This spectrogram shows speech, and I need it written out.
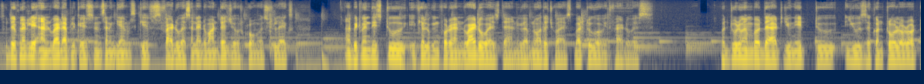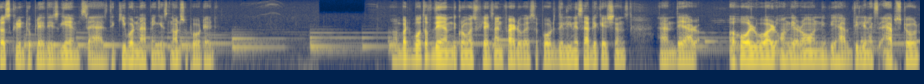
So definitely android applications and games gives fydeos an advantage over chrome os flex. And between these two if you're looking for android os then you have no other choice but to go with fydeos but do remember that you need to use a controller or touchscreen to play these games as the keyboard mapping is not supported. Uh, but both of them, the Chrome OS Flex and FydeOS support the Linux applications and they are a whole world on their own. We have the Linux App Store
